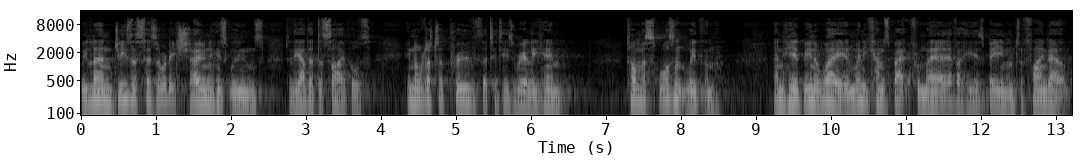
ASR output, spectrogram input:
we learn Jesus has already shown his wounds to the other disciples in order to prove that it is really him. Thomas wasn't with them and he had been away. And when he comes back from wherever he has been to find out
